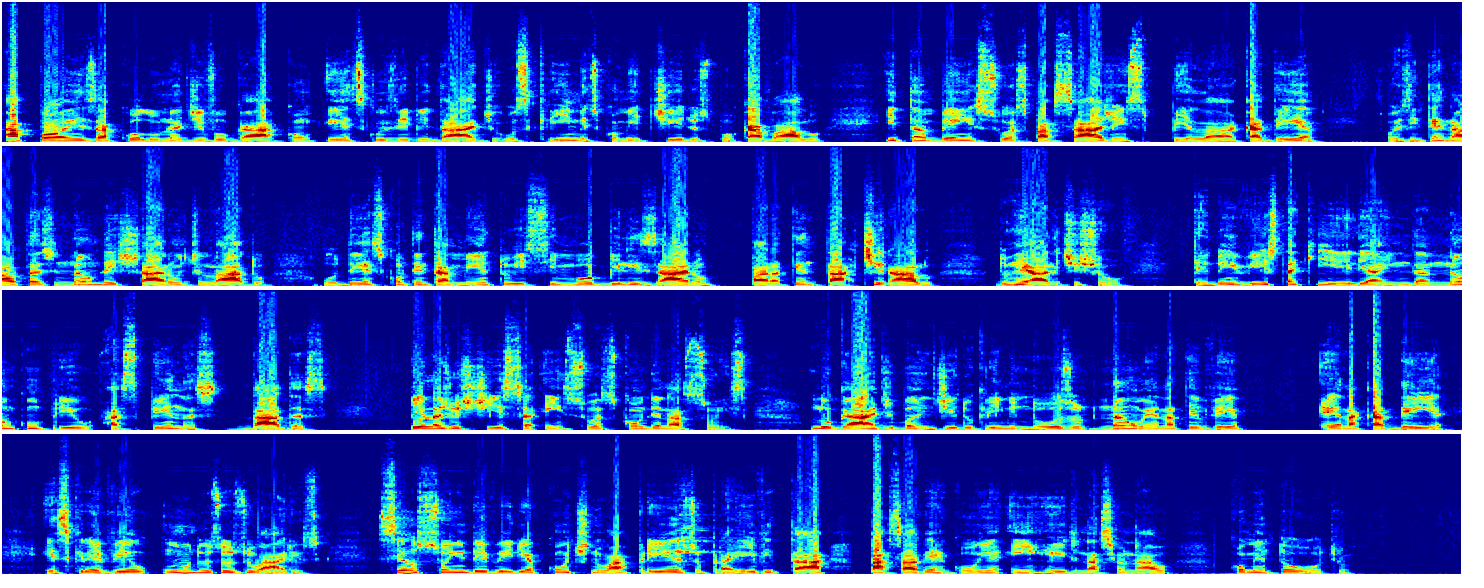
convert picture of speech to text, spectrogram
Após a coluna divulgar com exclusividade os crimes cometidos por Cavalo e também suas passagens pela cadeia, os internautas não deixaram de lado o descontentamento e se mobilizaram para tentar tirá-lo do reality show, tendo em vista que ele ainda não cumpriu as penas dadas pela justiça em suas condenações. Lugar de bandido criminoso não é na TV, é na cadeia, escreveu um dos usuários. Seu sonho deveria continuar preso para evitar passar vergonha em rede nacional, comentou outro.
